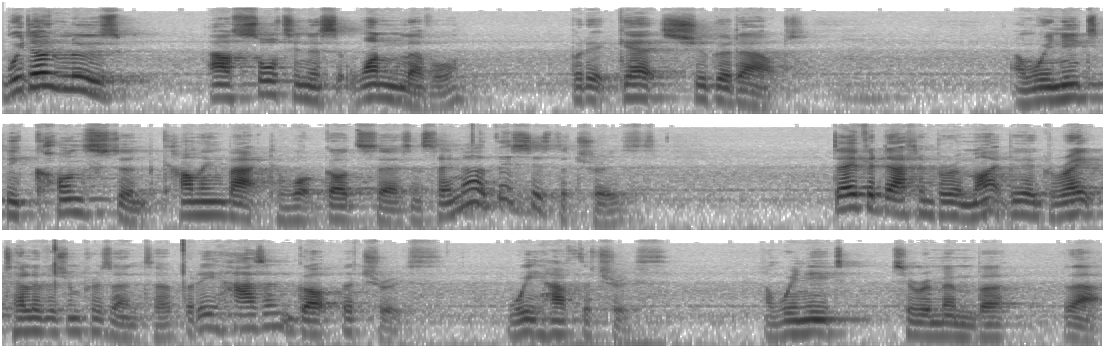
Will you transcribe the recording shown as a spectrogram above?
we don't lose our saltiness at one level, but it gets sugared out. And we need to be constant coming back to what God says and say, no, this is the truth. David Attenborough might be a great television presenter, but he hasn't got the truth. We have the truth. And we need to remember that.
